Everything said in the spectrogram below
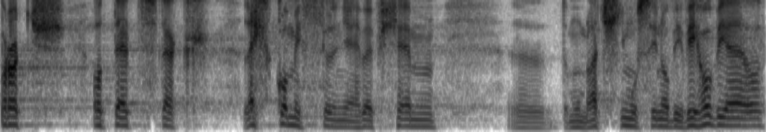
Proč otec tak lehkomyslně ve všem eh, tomu mladšímu synovi vyhověl,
